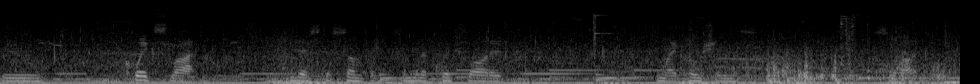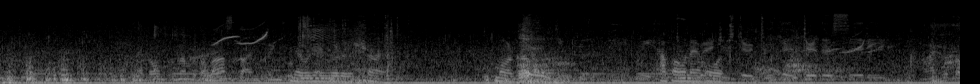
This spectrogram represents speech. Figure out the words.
to quick slot this to something. So I'm gonna quick slot it to my potions slot. I don't remember the last time things were Now we're gonna go to the shrine. Come on, go. Hop on that horse. I hope the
